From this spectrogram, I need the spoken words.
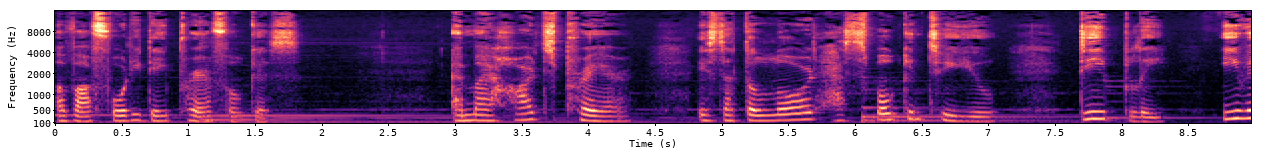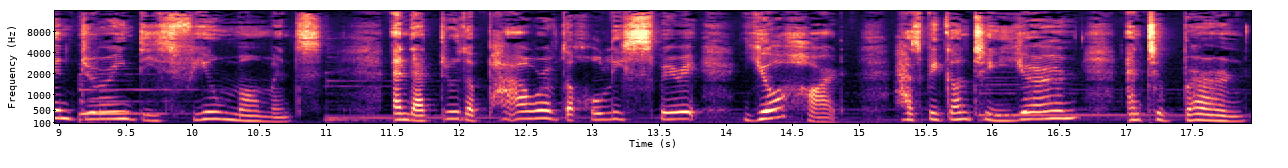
of our 40 day prayer focus. And my heart's prayer is that the Lord has spoken to you deeply even during these few moments, and that through the power of the Holy Spirit, your heart has begun to yearn and to burn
